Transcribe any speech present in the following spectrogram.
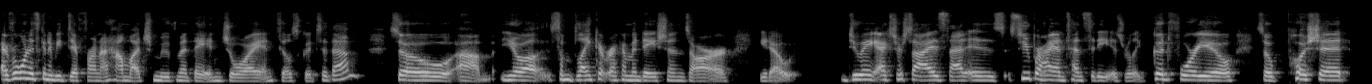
everyone is going to be different on how much movement they enjoy and feels good to them. So, um, you know, uh, some blanket recommendations are, you know, doing exercise that is super high intensity is really good for you. So push it,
